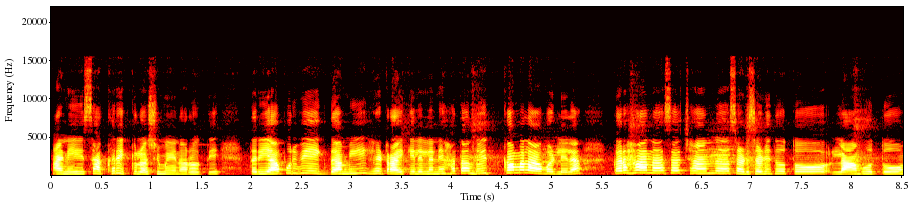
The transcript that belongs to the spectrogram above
आणि साखर एक किलो अशी मिळणार होती. तर यापूर्वी एकदा मी हे ट्राय केलेलं आणि हा तांदूळ इतका मला आवडलेला. कारण हा ना असा छान सडसडीत होतो लांब होतो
